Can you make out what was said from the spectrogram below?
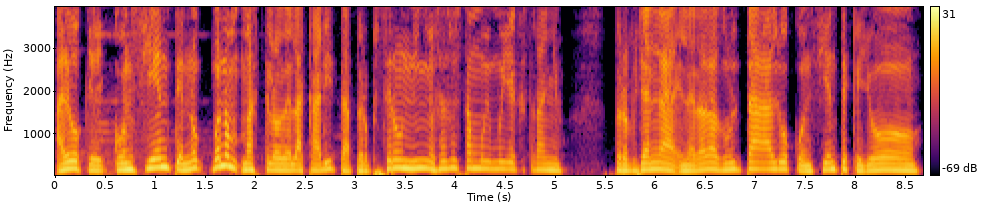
algo que consciente, no, bueno, más que lo de la carita, pero pues era un niño, eso está muy, muy extraño. Pero ya en la, en la edad adulta, algo consciente que yo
